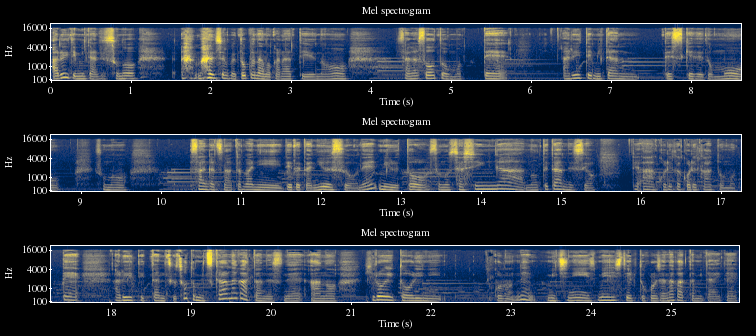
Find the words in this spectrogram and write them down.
歩いてみたんですその マンションがどこなのかなっていうのを探そうと思って歩いてみたんですけれどもその3月の頭に出てたニュースをね見るとその写真が載ってたんですよ。でああこれかこれかと思って歩いて行ったんですけどちょっと見つからなかったんですね。あの広い通りにこのね道に面しているところじゃなかったみたいで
